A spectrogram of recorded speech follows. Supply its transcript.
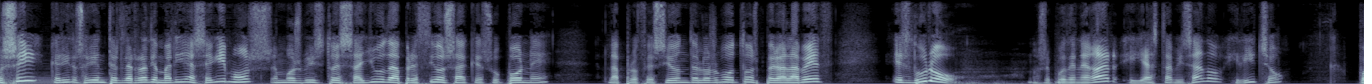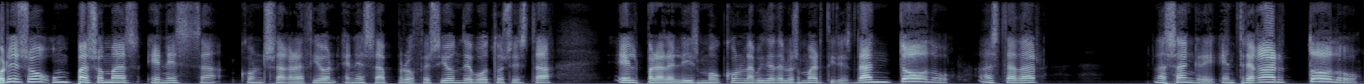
Pues sí, queridos oyentes de Radio María, seguimos. Hemos visto esa ayuda preciosa que supone la profesión de los votos, pero a la vez es duro. No se puede negar y ya está avisado y dicho. Por eso, un paso más en esa consagración, en esa profesión de votos está el paralelismo con la vida de los mártires. Dan todo hasta dar la sangre, entregar todo.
